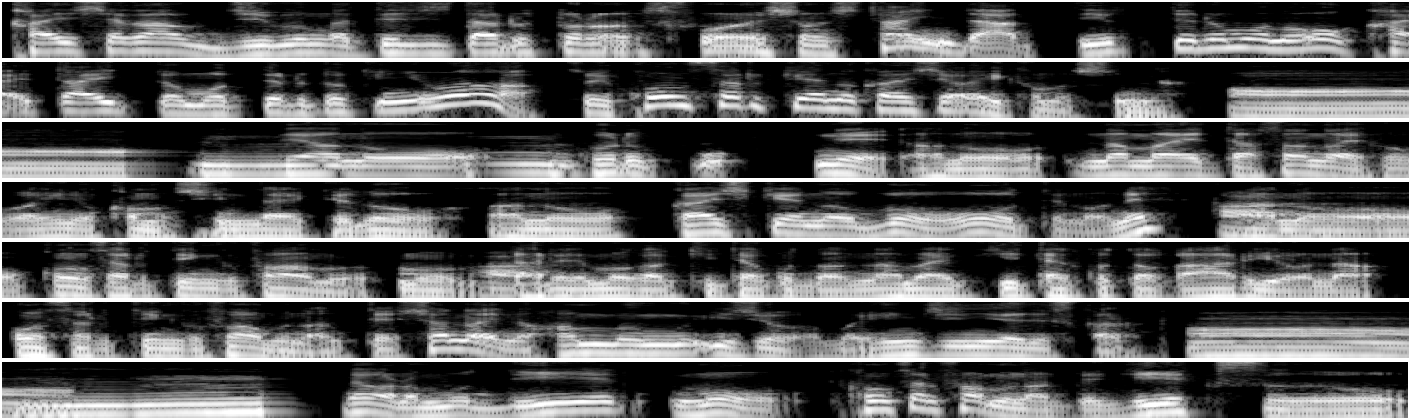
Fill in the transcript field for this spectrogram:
会社が自分がデジタルトランスフォーメーションしたいんだって言ってるものを変えたいって思ってる時には、そういうコンサル系の会社がいいかもしれない。ああ。で、あのうん、これ、ね、あの、名前出さない方がいいのかもしれないけど、あの、外資系の某大手のね、はいあの、コンサルティングファーム、もう誰でもが聞いたこと、名前聞いたことがあるようなコンサルティングファームなんて、社内の半分以上はもうエンジニアですから。だからもう DX、もうコンサルファームなんて DX を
